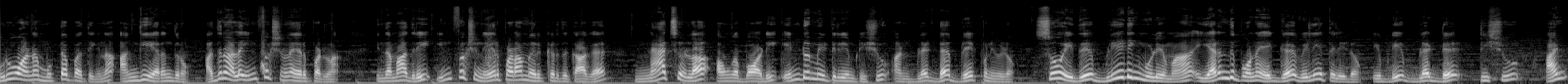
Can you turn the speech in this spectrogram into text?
உருவான முட்டை பார்த்திங்கன்னா அங்கேயே இறந்துரும். அதனால இன்ஃபெக்ஷன்லாம் ஏற்படலாம். இந்த மாதிரி இன்ஃபெக்ஷன் ஏற்படாமல் இருக்கிறதுக்காக நேச்சுரலாக அவங்க பாடி எண்டோமீட்டீரியம் டிஷ்யூ அண்ட் பிளட்டை பிரேக் பண்ணிவிடும். ஸோ இது ப்ளீடிங் மூலயமா இறந்து போன எக்கை வெளியே தள்ளிடும். இப்படி பிளட்டு டிஷ்யூ அண்ட்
